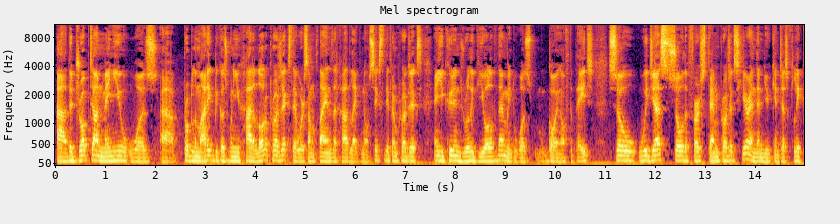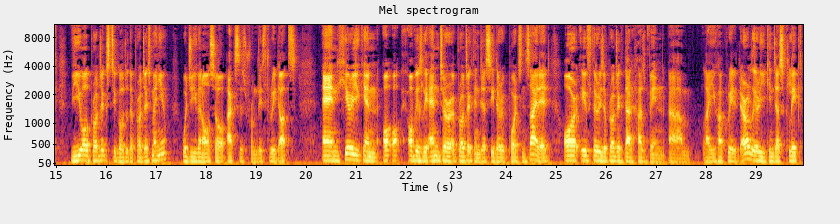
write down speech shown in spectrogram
uh, the drop-down menu was uh, problematic because when you had a lot of projects, there were some clients that had like you know 60 different projects, and you couldn't really view all of them. It was going off the page. So we just show the first 10 projects here, and then you can just click View All Projects to go to the Projects menu, which you can also access from these three dots. And here you can obviously enter a project and just see the reports inside it. Or if there is a project that has been um, like you have created earlier, you can just click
